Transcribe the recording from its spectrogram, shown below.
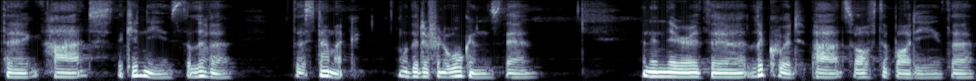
the heart, the kidneys, the liver, the stomach, all the different organs there. And then there are the liquid parts of the body, the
